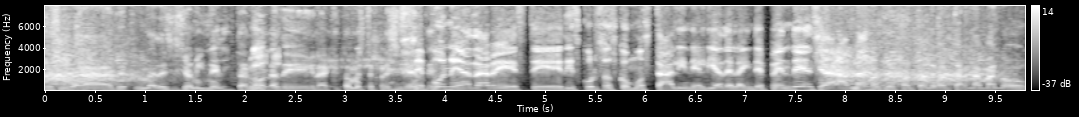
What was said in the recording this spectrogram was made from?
Es una, una decisión inédita, ¿no? la de la que toma este presidente. Se pone a dar este discursos como Stalin el día de la independencia. Hablamos, le faltó levantar la mano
